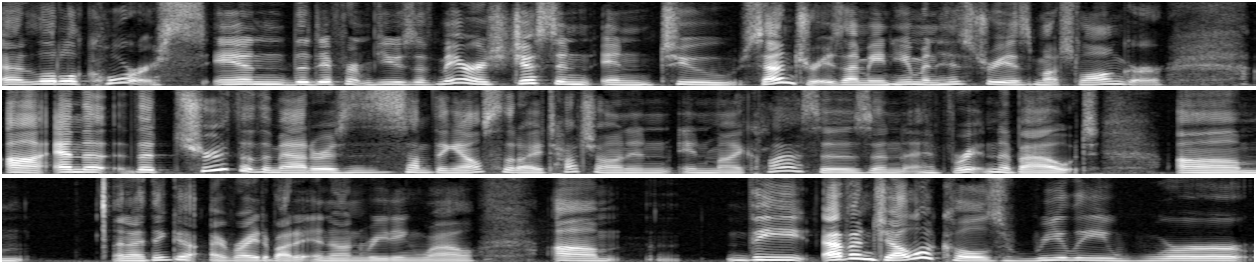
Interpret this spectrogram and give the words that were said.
a little course in the different views of marriage, just in in two centuries. I mean, human history is much longer. Uh, and the the truth of the matter is, this is something else that I touch on in in my classes and have written about. Um, and I think I write about it in On Reading Well. Um, the evangelicals really were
